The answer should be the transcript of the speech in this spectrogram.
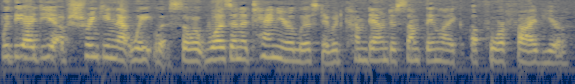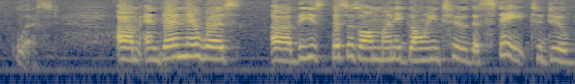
with the idea of shrinking that wait list. So it wasn't a 10-year list, it would come down to something like a four or five-year list. Um, and then there was uh, these, this is all money going to the state to do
